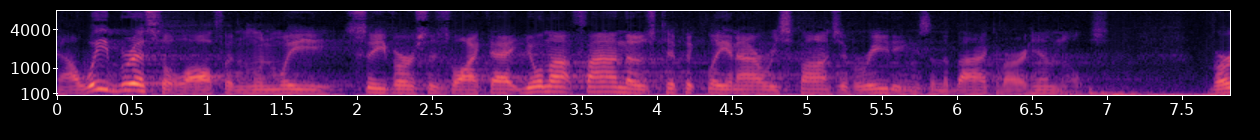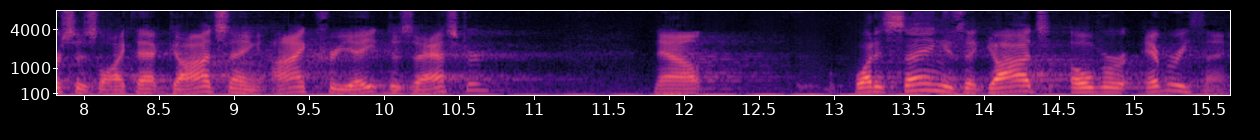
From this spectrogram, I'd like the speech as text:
Now, we bristle often when we see verses like that. You'll not find those typically in our responsive readings in the back of our hymnals. Verses like that, God saying, I create disaster. Now, what it's saying is that God's over everything,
